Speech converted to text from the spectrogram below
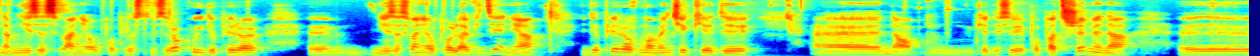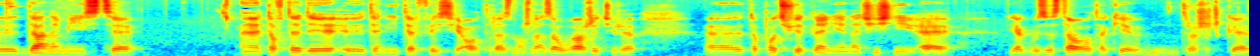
nam nie zasłaniał po prostu wzroku i dopiero nie zasłaniał pola widzenia i dopiero w momencie, kiedy, e, no, kiedy sobie popatrzymy na dane miejsce, to wtedy ten interfejs, o teraz można zauważyć, że to podświetlenie naciśnij E jakby zostało takie mm, troszeczkę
